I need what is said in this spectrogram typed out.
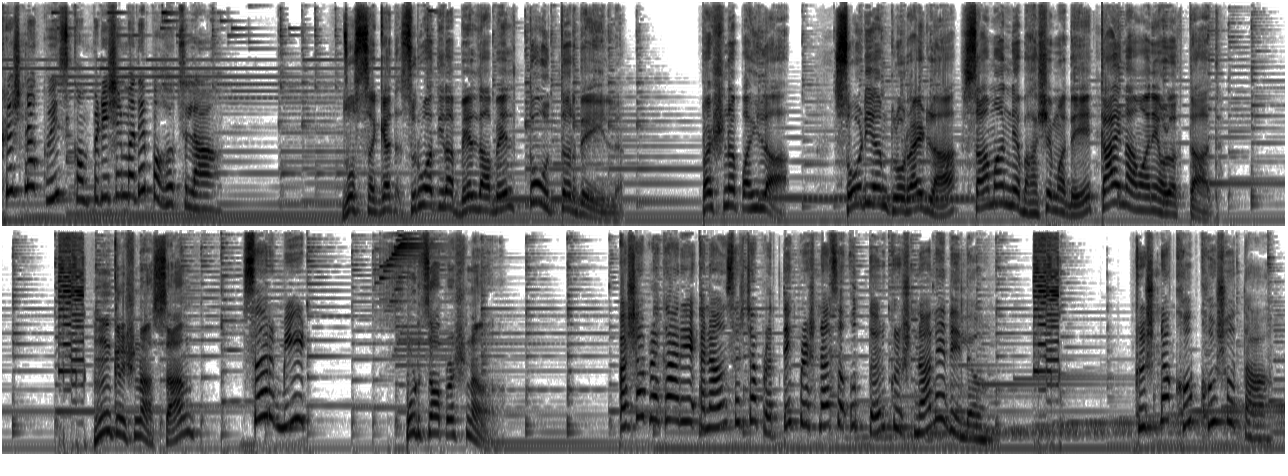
कृष्ण क्विज कॉम्पिटिशनमध्ये पोहोचला. जो सगळ्यात सुरुवातीला बेल दाबेल तो उत्तर देईल. प्रश्न पहिला सोडियम क्लोराईडला सामान्य भाषेमध्ये काय नावाने ओळखतात? हम्म कृष्णा सांग. सर मीठ पुढचा प्रश्न. अशा प्रकारे अनाउन्सरच्या प्रत्येक प्रश्नाचं उत्तर कृष्णाने दिलं. कृष्णा खूप खुश होता.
